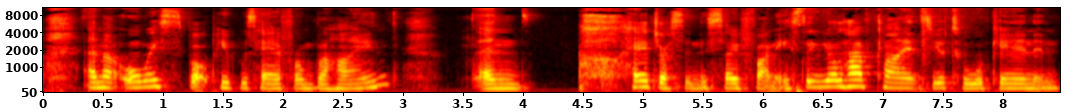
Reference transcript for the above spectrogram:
and I always spot people's hair from behind. And oh, hairdressing is so funny. So you'll have clients, you're talking and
